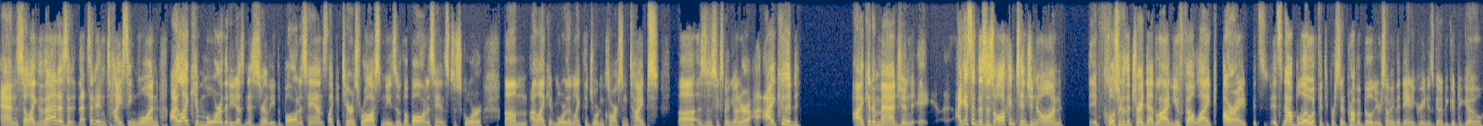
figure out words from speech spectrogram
And so, like that is a, that's an enticing one. I like him more that he doesn't necessarily need the ball in his hands, like a Terrence Ross needs the ball in his hands to score. Um, I like it more than like the Jordan Clarkson types uh, as a six man gunner. I, I could, I could imagine. It, I guess that this is all contingent on if closer to the trade deadline, you felt like, all right, it's it's now below a fifty percent probability or something that Danny Green is going to be good to go.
